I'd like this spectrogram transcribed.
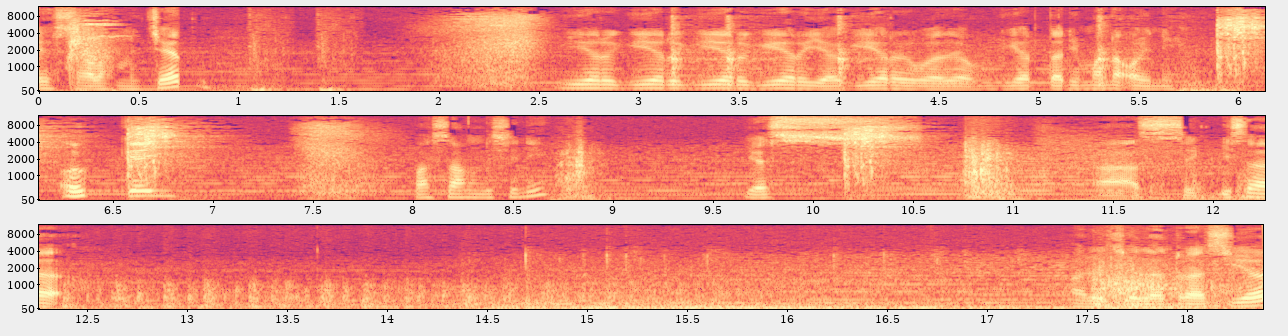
eh salah mencet. Gear gear gear gear. Ya gear gear tadi mana? Oh ini. Oke. Okay. pasang di sini. Yes. Asik. Bisa. Ada jalan rahasia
